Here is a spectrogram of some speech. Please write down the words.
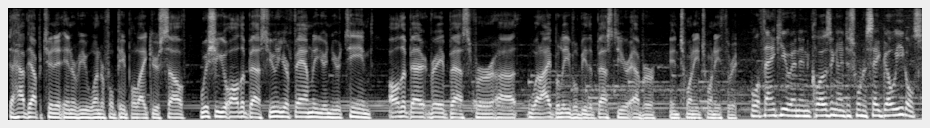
to have the opportunity to interview wonderful people like yourself. Wishing you all the best, you and your family, you and your team, all the be- very best for uh, what I believe will be the best year ever in 2023. Well, thank you. And in closing, I just want to say, go Eagles.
